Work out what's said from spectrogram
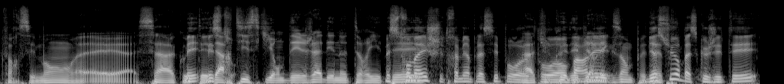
forcément euh, ça à côté d'artistes qui ont déjà des notoriétés. Mais Stromae, je suis très bien placé pour, ah, tu pour en connais bien parler. l'exemple. Bien sûr, parce que j'étais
